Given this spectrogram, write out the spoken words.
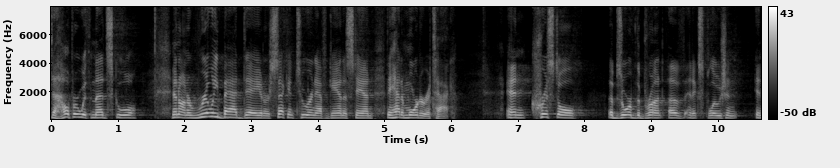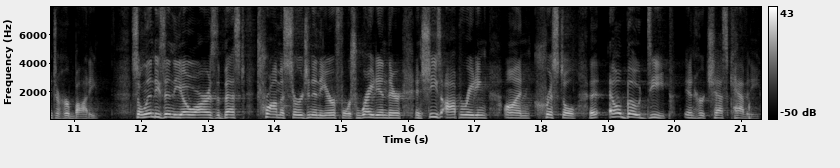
to help her with med school. And on a really bad day in her second tour in Afghanistan, they had a mortar attack. And Crystal absorbed the brunt of an explosion into her body. So Lindy's in the OR as the best trauma surgeon in the Air Force, right in there, and she's operating on Crystal, uh, elbow deep in her chest cavity.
